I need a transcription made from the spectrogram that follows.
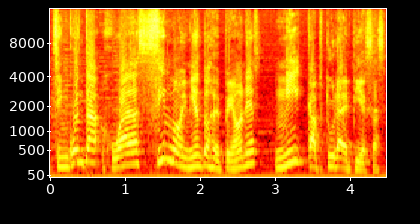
50 jugadas sin movimientos de peones ni captura de piezas.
